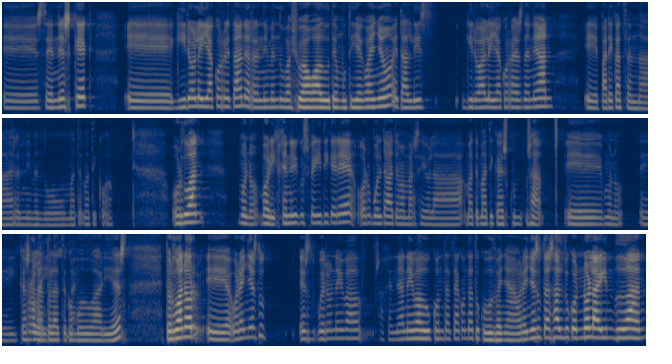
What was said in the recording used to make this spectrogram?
E, ze neskek e, giro lehiakorretan errendimendu basuagoa dute mutilek baino, eta aldiz giroa lehiakorra ez denean e, parekatzen da errendimendu matematikoa. Orduan, bueno, bori, genero ikuspegitik ere, hor buelta bat eman barzaiola matematika eskun, oza, e, bueno, e, ikasgela antolatzeko bai. moduari, ez? Torduan hor, e, orain ez dut, ez gero nahi ba, oza, jendea nahi badu kontatzea kontatuko dut, baina orain ez dut azalduko nola egin dudan,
